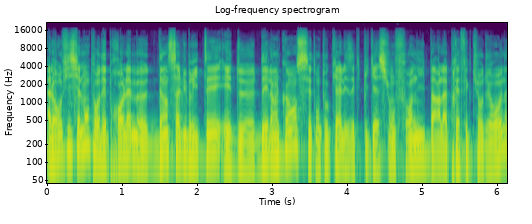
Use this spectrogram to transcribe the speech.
Alors officiellement pour des problèmes d'insalubrité et de délinquance, c'est en tout cas les explications fournies par la préfecture du Rhône.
